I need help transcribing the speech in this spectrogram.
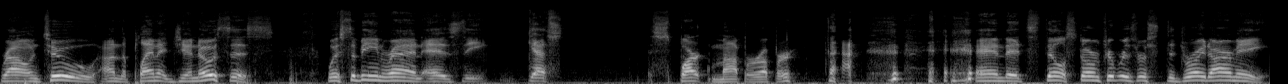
Round two on the planet Geonosis with Sabine Wren as the guest spark mopper upper. and it's still Stormtroopers versus the Droid Army.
